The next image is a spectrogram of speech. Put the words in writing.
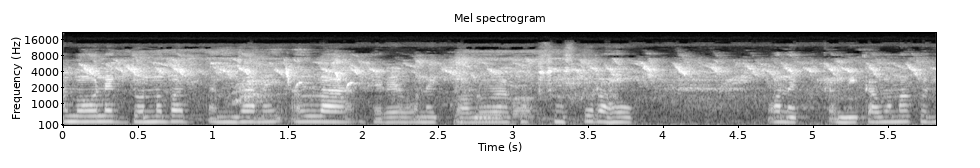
আমি অনেক ধন্যবাদ, আমি জানাই আল্লাহ অনেক ভালো রাখুক, সুস্থ রাখুক। অনেক আমি কামনা করি।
